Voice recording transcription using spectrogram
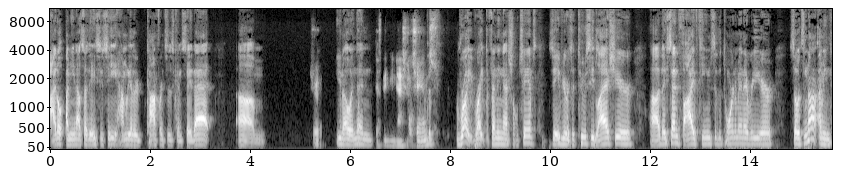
I don't. I mean, outside the ACC, how many other conferences can say that? Um, True. you know, and then defending national champs. Right, right, defending national champs. Xavier is a two seed last year. Uh, they send five teams to the tournament every year, so it's not. I mean,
